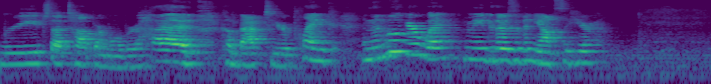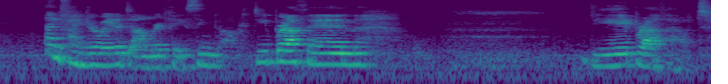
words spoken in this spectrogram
Reach that top arm overhead, come back to your plank, and then move your way. Maybe there's a vinyasa here. And find your way to downward facing dog. Deep breath in, deep breath out.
